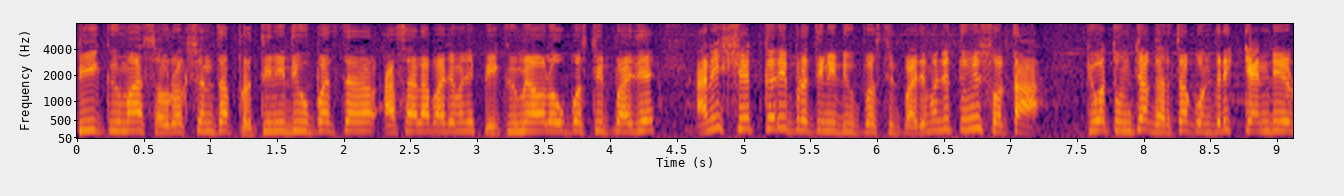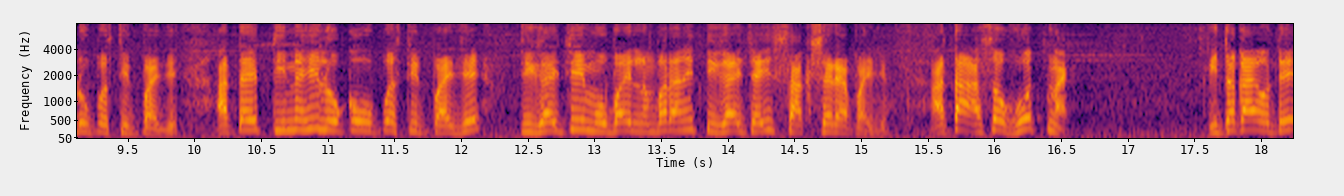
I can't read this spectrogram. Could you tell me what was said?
पीक विमा संरक्षणचा प्रतिनिधी उपस्थित असायला पाहिजे म्हणजे पीक विम्यावाला उपस्थित पाहिजे आणि शेतकरी प्रतिनिधी उपस्थित पाहिजे. म्हणजे तुम्ही स्वतः किंवा तुमच्या घरचा कोणतरी कॅन्डिडेट उपस्थित पाहिजे. आता हे तीनही लोक उपस्थित पाहिजे. तिघायचेही मोबाईल नंबर आणि तिघायच्याही साक्षऱ्या पाहिजे. आता असं होत नाही. इथं काय होते?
